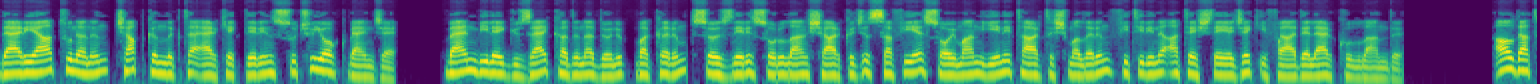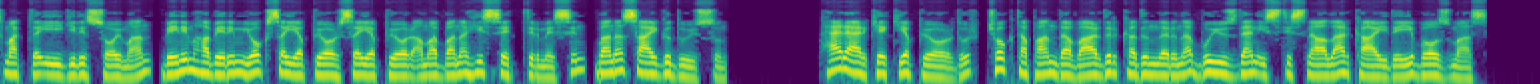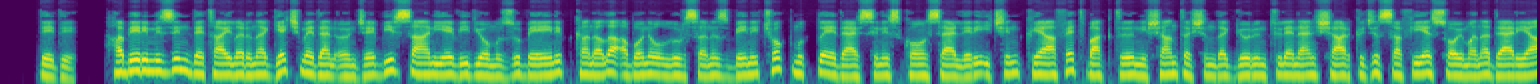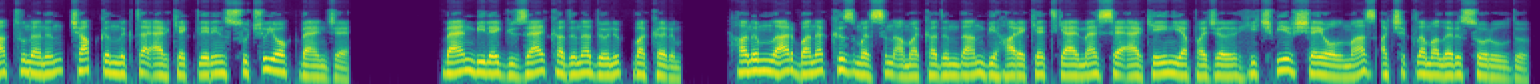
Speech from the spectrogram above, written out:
Derya Tuna'nın, çapkınlıkta erkeklerin suçu yok bence. Ben bile güzel kadına dönüp bakarım, sözleri sorulan şarkıcı Safiye Soyman yeni tartışmaların fitilini ateşleyecek ifadeler kullandı. Aldatmakla ilgili Soyman, benim haberim yoksa yapıyorsa yapıyor ama bana hissettirmesin, bana saygı duysun. Her erkek yapıyordur, çok tapan da vardır kadınlarına bu yüzden istisnalar kaideyi bozmaz. Dedi. Haberimizin detaylarına geçmeden önce bir saniye videomuzu beğenip kanala abone olursanız beni çok mutlu edersiniz konserleri için kıyafet baktığı Nişantaşı'nda görüntülenen şarkıcı Safiye Soyman'a Derya Tuna'nın, çapkınlıkta erkeklerin suçu yok bence. Ben bile güzel kadına dönüp bakarım. Hanımlar bana kızmasın ama kadından bir hareket gelmezse erkeğin yapacağı hiçbir şey olmaz açıklamaları soruldu.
